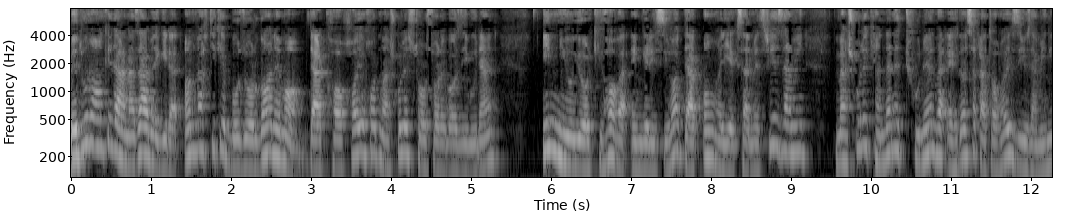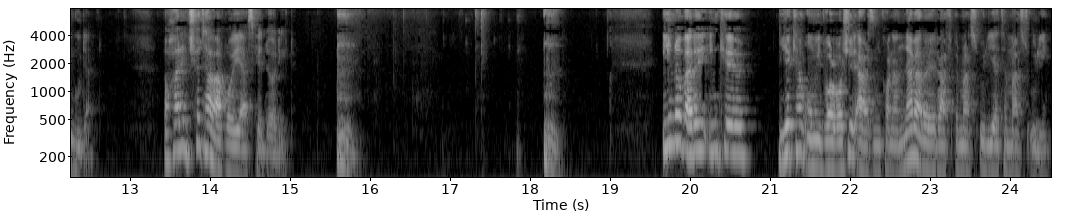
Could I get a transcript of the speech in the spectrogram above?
بدون آنکه در نظر بگیرد آن وقتی که بزرگان ما در کاخهای خود مشغول سرسره بازی بودند این نیویورکی ها و انگلیسی ها در عمق 100 متری زمین مشغول کندن تونل و احداث قطارهای زیرزمینی بودند. آخرین چه توقعی است که دارید؟ این را برای اینکه یکم امیدوار باشید عرض کنم نه برای رفع مسئولیت مسئولی.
